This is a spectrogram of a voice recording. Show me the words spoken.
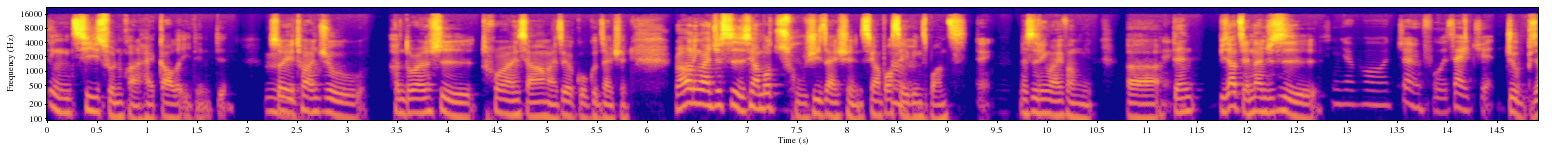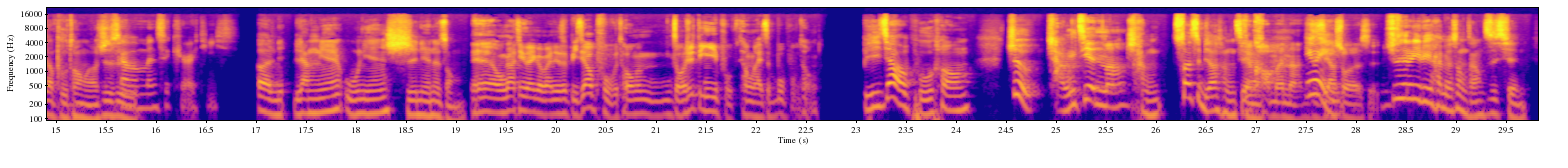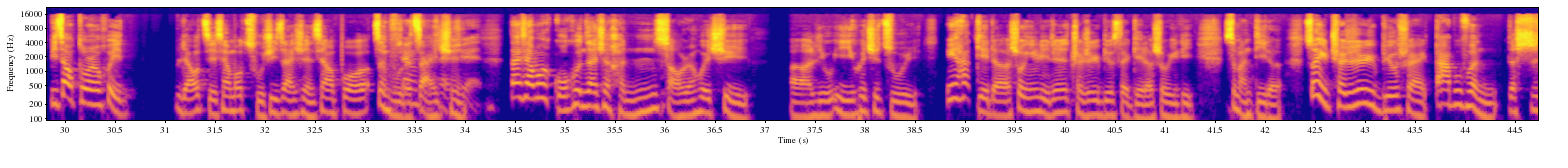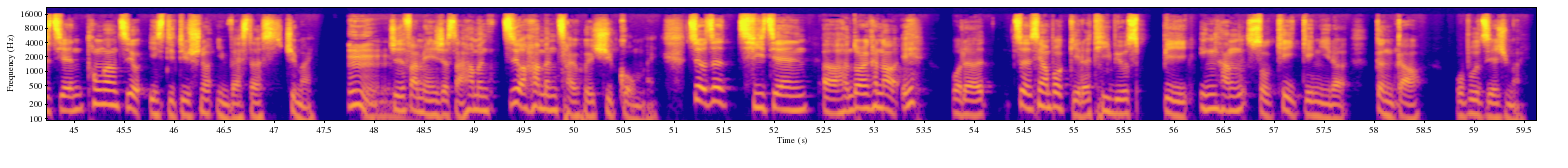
定期存款还高了一点点，所以嗯突然就很多人是突然想要买这个国库债券，然后另外就是新加坡储蓄债券，新加坡嗯。savings bonds，、对，那是另外一方面。呃对，但比较简单就是新加坡政府债券就比较普通了，就是 government securities。呃两年、五年、十年那种呃，我们刚刚听到一个观点是比较普通，你怎么去定义普通还是不普通？比较普通，就常见吗？常算是比较常比较见啊，common 啊，因为要说的是，就是利率还没有上涨之前，比较多人会了解新加坡储蓄债券、新加坡政府的债券，债券但新加坡国库债券很少人会去呃留意，会去注意，因为它给的收益率，就是 Treasury Bills 的给的收益率是蛮低的，所以 Treasury Bills right, 大部分的时间通常只有 institutional investors 去买，嗯，就是 fund managers 啊，他们只有他们才会去购买，只有这期间，呃，很多人看到，诶，我的这新加坡给的 T bills 比银行所可以给你的更高，我不如直接去买。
